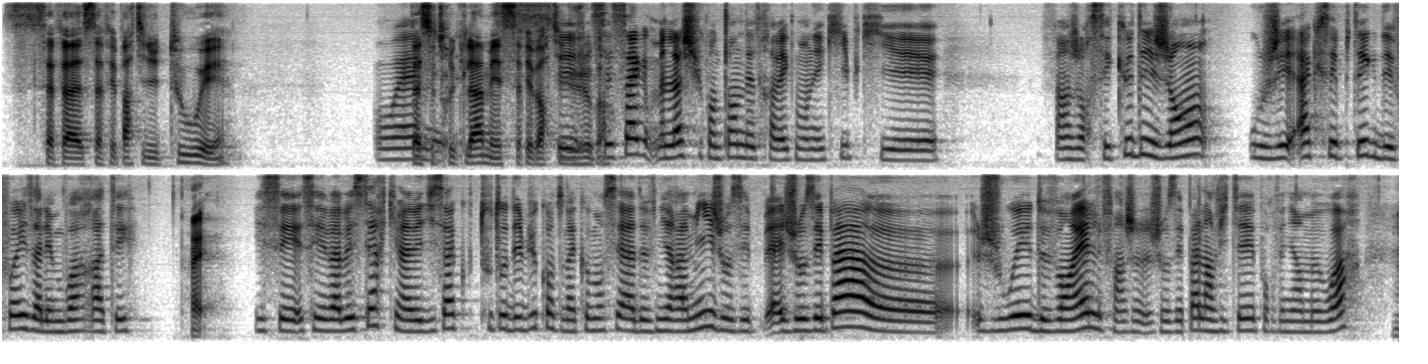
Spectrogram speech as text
Ça fait, ça fait partie du tout et Ouais, t'as ce truc-là, mais ça fait partie du jeu. C'est ça. Là, je suis contente d'être avec mon équipe qui est. Enfin, genre, c'est que des gens où j'ai accepté que des fois ils allaient me voir rater. Ouais. Et c'est Eva Bester qui m'avait dit ça tout au début quand on a commencé à devenir amis. J'osais j'osais pas euh, jouer devant elle. Enfin, j'osais pas l'inviter pour venir me voir. Mm.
